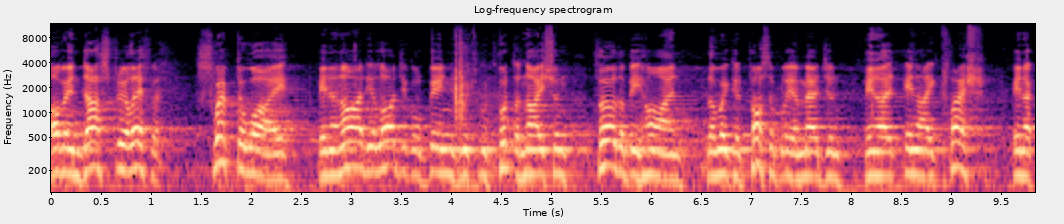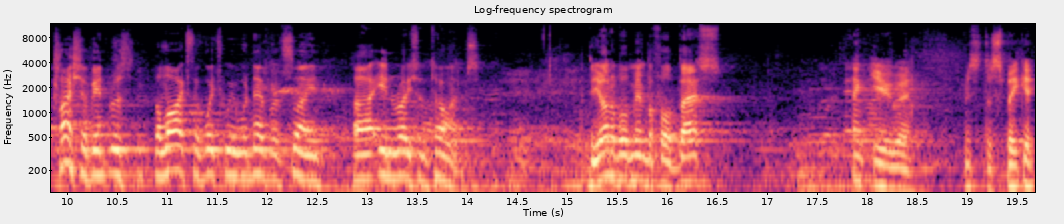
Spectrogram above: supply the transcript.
of industrial effort swept away in an ideological binge which would put the nation further behind than we could possibly imagine in a, in a, clash, in a clash of interests, the likes of which we would never have seen uh, in recent times. The honourable member for Bass. Thank you, uh, Mr Speaker.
